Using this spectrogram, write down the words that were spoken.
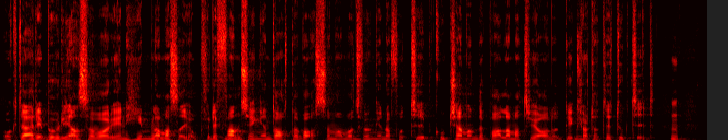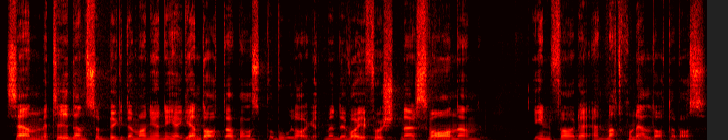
Och där i början så var det en himla massa jobb för det fanns ju ingen databas så man var tvungen att få typgodkännande på alla material och det är klart att det tog tid. Mm. Sen med tiden så byggde man ju en egen databas på bolaget men det var ju först när Svanen införde en nationell databas.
